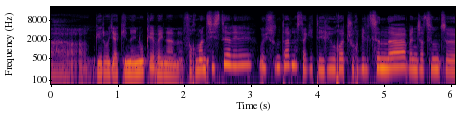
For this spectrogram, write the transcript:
Uh, gero jakin nahi nuke, baina formantziste ere, goizuntan, ez dakit erri urratx urbiltzen da, bentsatzen dut uh,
